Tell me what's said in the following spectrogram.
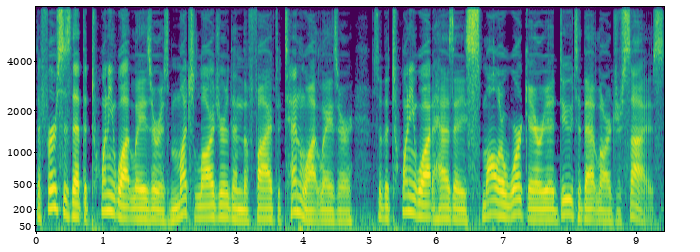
The first is that the 20 watt laser is much larger than the 5 to 10 watt laser, so the 20 watt has a smaller work area due to that larger size.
